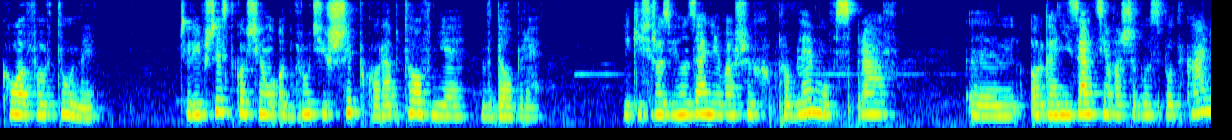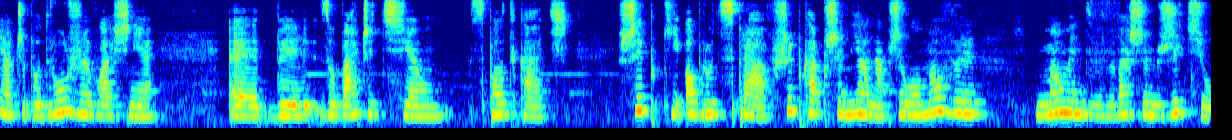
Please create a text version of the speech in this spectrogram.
koła fortuny, czyli wszystko się odwróci szybko, raptownie w dobre. Jakieś rozwiązanie Waszych problemów, spraw, organizacja Waszego spotkania czy podróży właśnie, e, by zobaczyć się, spotkać, szybki obrót spraw, szybka przemiana, przełomowy moment w Waszym życiu,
